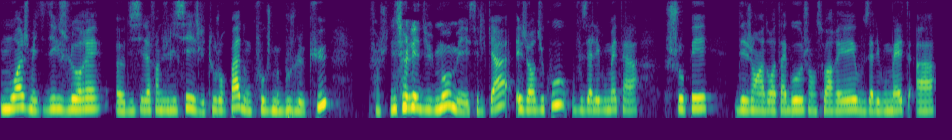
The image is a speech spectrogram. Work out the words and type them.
moi, je m'étais dit que je l'aurais euh, d'ici la fin du lycée et je l'ai toujours pas, donc faut que je me bouge le cul. Enfin, je suis désolée du mot, mais c'est le cas. Et genre, du coup, vous allez vous mettre à choper des gens à droite à gauche en soirée, vous allez vous mettre à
